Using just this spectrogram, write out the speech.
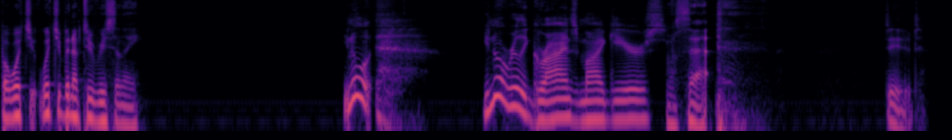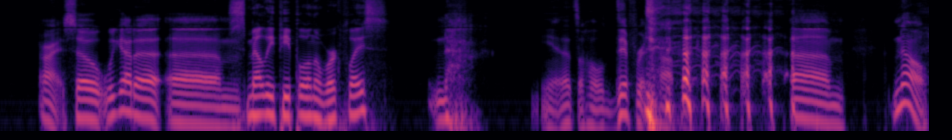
But what you what you been up to recently? You know, what- you know what really grinds my gears, What's that? dude. All right, so we got a um, Smelly people in the workplace. no, yeah, that's a whole different topic. um, no,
